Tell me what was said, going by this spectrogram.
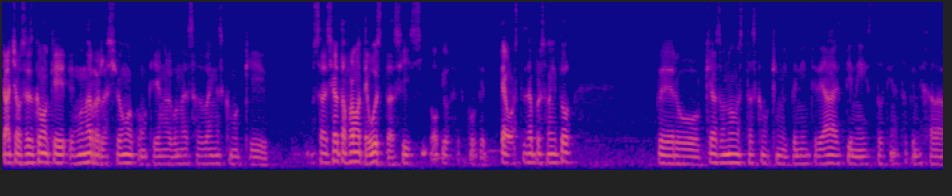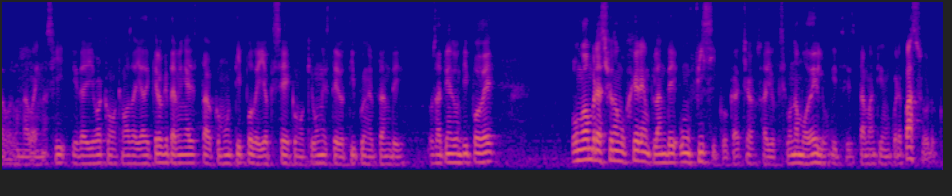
Cacha, o sea, es como que en una relación o como que en alguna de esas vainas, como que. O sea, de cierta forma te gusta, sí, sí, obvio, es como que te gusta esa persona y todo. Pero, ¿qué o no? Estás como que en el pendiente de, ah, tiene esto, tiene esta pendejada o alguna vaina así. Y de ahí va como que más allá de, creo que también hay estado como un tipo de, yo que sé, como que un estereotipo en el plan de. O sea, tienes un tipo de un hombre hacia una mujer en plan de un físico, ¿cacha? O sea, yo que sé, una modelo, y dices, esta man tiene un cuerpazo, loco.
